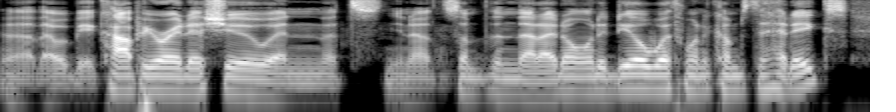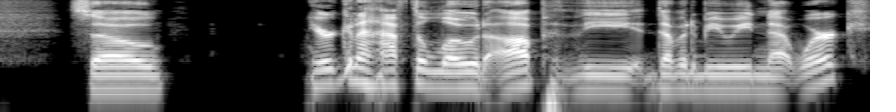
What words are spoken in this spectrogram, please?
Uh, that would be a copyright issue, and that's you know something that I don't want to deal with when it comes to headaches. So you're going to have to load up the WWE Network,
